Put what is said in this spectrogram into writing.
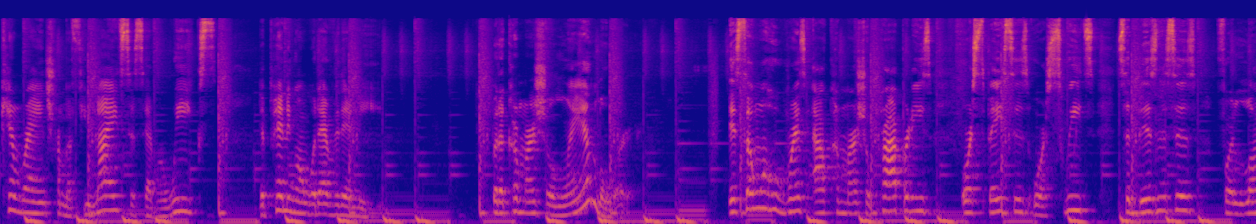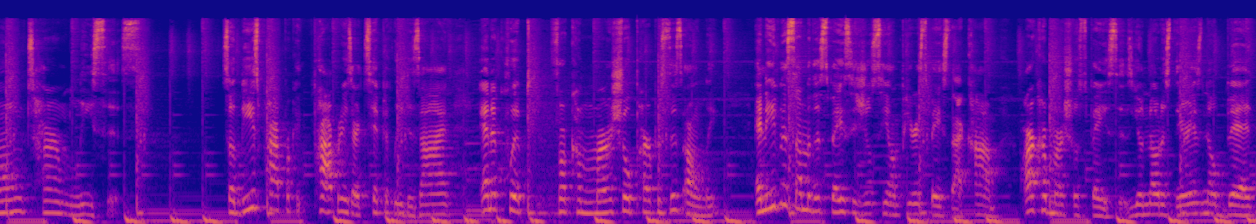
can range from a few nights to several weeks, depending on whatever their need. But a commercial landlord is someone who rents out commercial properties or spaces or suites to businesses for long term leases. So these proper- properties are typically designed and equipped for commercial purposes only. And even some of the spaces you'll see on peerspace.com are commercial spaces. You'll notice there is no bed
